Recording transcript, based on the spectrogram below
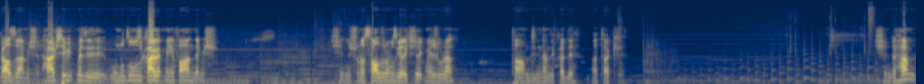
Gaz vermiş. Her şey bitmedi. Umudunuzu kaybetmeyin falan demiş. Şimdi şuna saldırmamız gerekecek mecburen. Tamam dinlendik hadi. Atak. Şimdi hem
